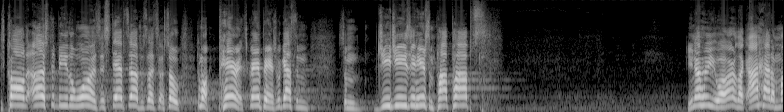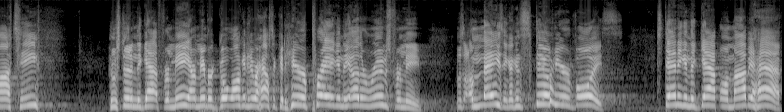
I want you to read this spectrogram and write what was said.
He's called us to be the ones that steps up. and So, so come on, parents, grandparents, we got some, some GGs in here, some pop pops. You know who you are? Like I had a Mati who stood in the gap for me. I remember go walking into her house and could hear her praying in the other rooms for me. It was amazing. I can still hear her voice standing in the gap on my behalf,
